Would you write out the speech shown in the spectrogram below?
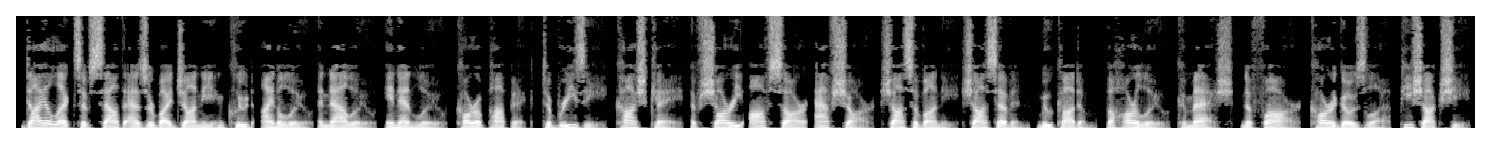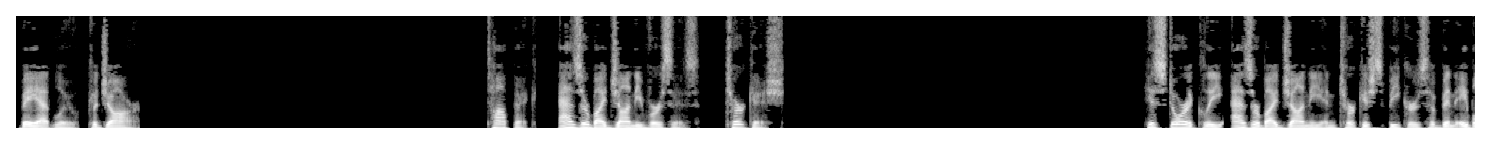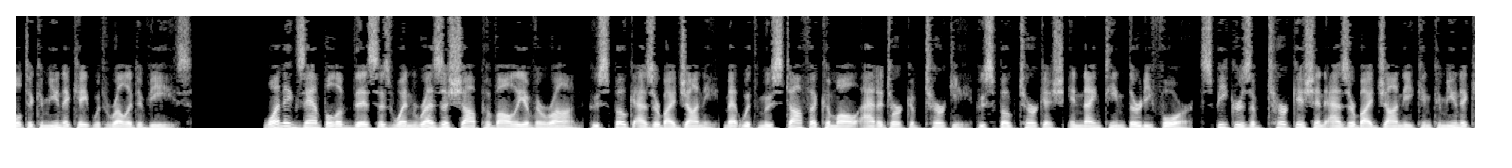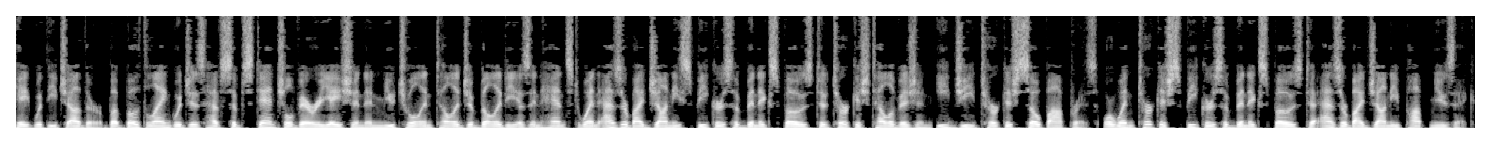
Dialects of South Azerbaijani include, Inalu Inalu, Inanlu, Karapapik, Tabrizi, Kashkay, Afshari Afsar, Afshar, Shahsevani Shahsevan, Mukadam, Baharlu Kamesh, Nafar, Karagozla, Pishakshi, Bayatlu, Kajar Azerbaijani versus Turkish Historically, Azerbaijani and Turkish speakers have been able to communicate with relative ease. One example of this is when Reza Shah Pahlavi of Iran who spoke Azerbaijani met with Mustafa Kemal Ataturk of Turkey who spoke Turkish in 1934. Speakers of Turkish and Azerbaijani can communicate with each other but both languages have substantial variation and mutual intelligibility is enhanced when Azerbaijani speakers have been exposed to Turkish television e.g. Turkish soap operas or when Turkish speakers have been exposed to Azerbaijani pop music.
